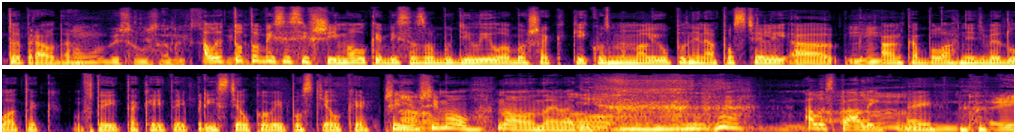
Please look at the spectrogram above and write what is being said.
To je pravda. Tomu by som sa nechcel Ale toto by si si všimol, keby sa zobudili, lebo však Kiku sme mali úplne na posteli a mm. Anka bola hneď vedľa, tak v tej takej tej prístelkovej postielke. Či nevšimol? No, nevadí. No, Ale spali, hej. Hej,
